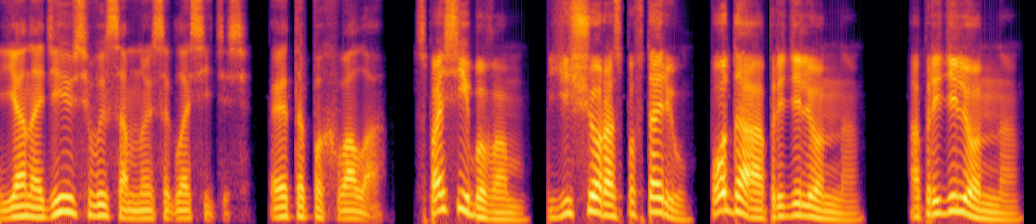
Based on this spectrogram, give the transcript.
Я надеюсь, вы со мной согласитесь. Это похвала. Спасибо вам. Еще раз повторю. О да, определенно. Определенно.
